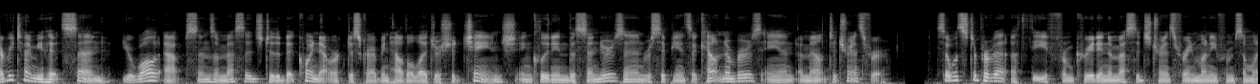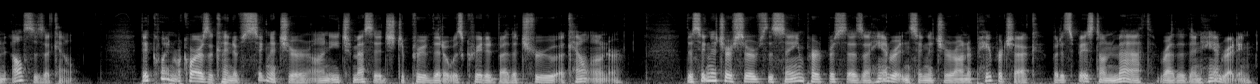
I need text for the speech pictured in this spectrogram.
Every time you hit send, your wallet app sends a message to the Bitcoin network describing how the ledger should change, including the sender's and recipient's account numbers and amount to transfer. So what's to prevent a thief from creating a message transferring money from someone else's account? Bitcoin requires a kind of signature on each message to prove that it was created by the true account owner. The signature serves the same purpose as a handwritten signature on a paper check, but it's based on math rather than handwriting.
